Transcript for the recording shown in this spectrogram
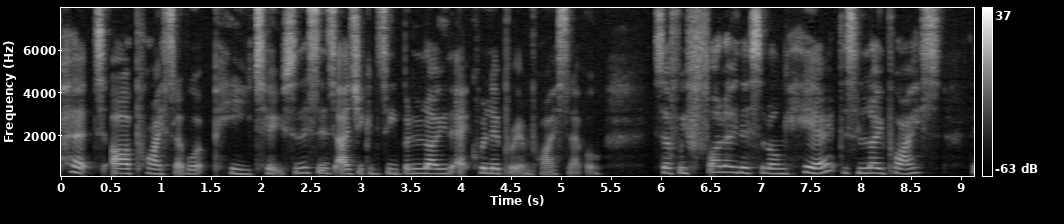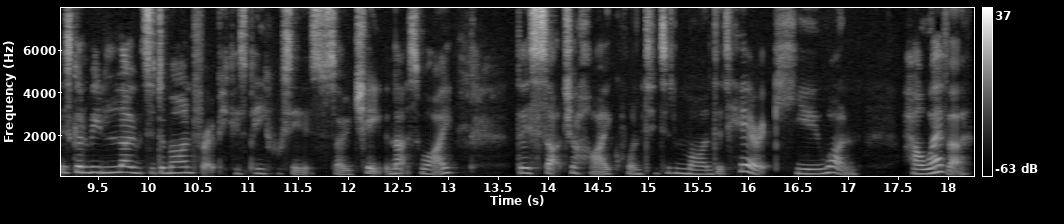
put our price level at P2. So this is, as you can see, below the equilibrium price level. So if we follow this along here, this low price, there's going to be loads of demand for it because people see it's so cheap. And that's why there's such a high quantity demanded here at Q1. However,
